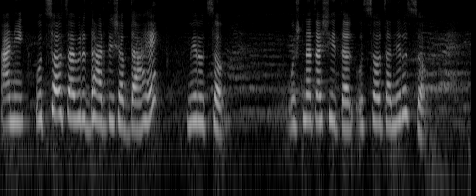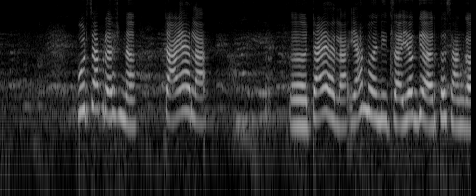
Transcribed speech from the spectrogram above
आणि उत्सवचा विरुद्धार्थी शब्द आहे निरुत्सव. उष्णचा शीतल उत्सवचा निरुत्सव. पुढचा प्रश्न टाळ्याला टाळ्याला या म्हणीचा योग्य अर्थ सांगा.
